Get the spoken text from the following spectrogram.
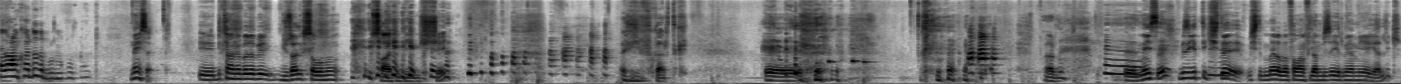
Ya da Ankara'da da bulunamaz. belki. Neyse. Ee, bir tane böyle bir güzellik salonu sahibiymiş şey. Yok artık. Ee, Pardon. Ee, neyse biz gittik işte işte merhaba falan filan biz Airbnb'ye geldik.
